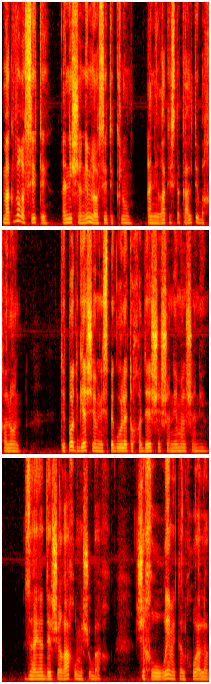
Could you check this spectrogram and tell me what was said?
מה כבר עשיתי? אני שנים לא עשיתי כלום. אני רק הסתכלתי בחלון. טיפות גשם נספגו לתוך הדשא שנים על שנים. זה היה דשא רך ומשובח. שחרורים התהלכו עליו.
